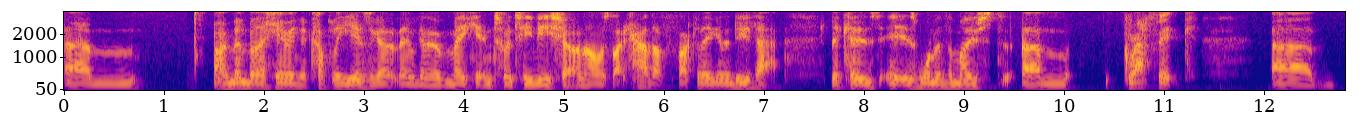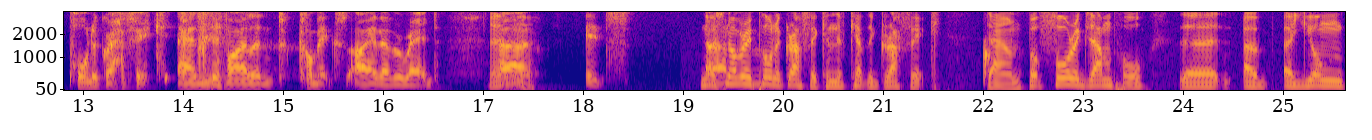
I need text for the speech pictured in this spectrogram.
um, I remember hearing a couple of years ago that they were going to make it into a TV show, and I was like, how the fuck are they going to do that? Because it is one of the most um, graphic, uh, pornographic, and violent comics I have ever read. Yeah. Uh, it's No, it's not very Um, pornographic, and they've kept the graphic down. But for example, the a, a young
